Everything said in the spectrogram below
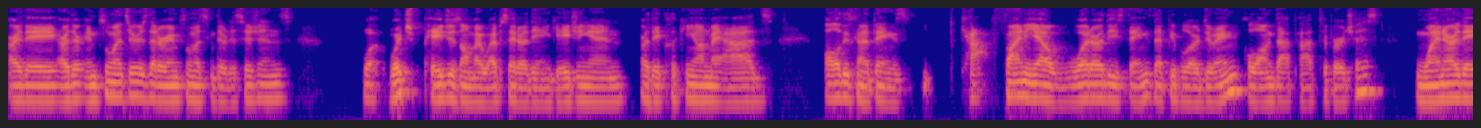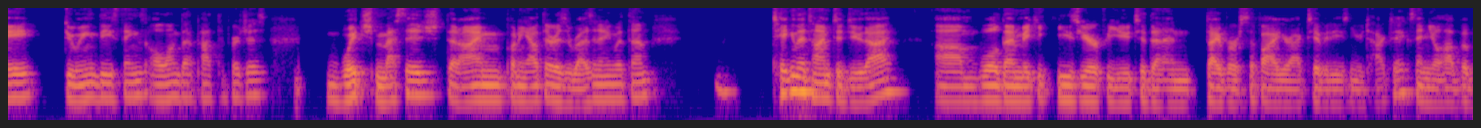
Are they are there influencers that are influencing their decisions? What which pages on my website are they engaging in? Are they clicking on my ads? All these kind of things finding out what are these things that people are doing along that path to purchase. When are they doing these things along that path to purchase? Which message that i'm putting out there is resonating with them? Taking the time to do that um, will then make it easier for you to then diversify your activities and your tactics and you'll have a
